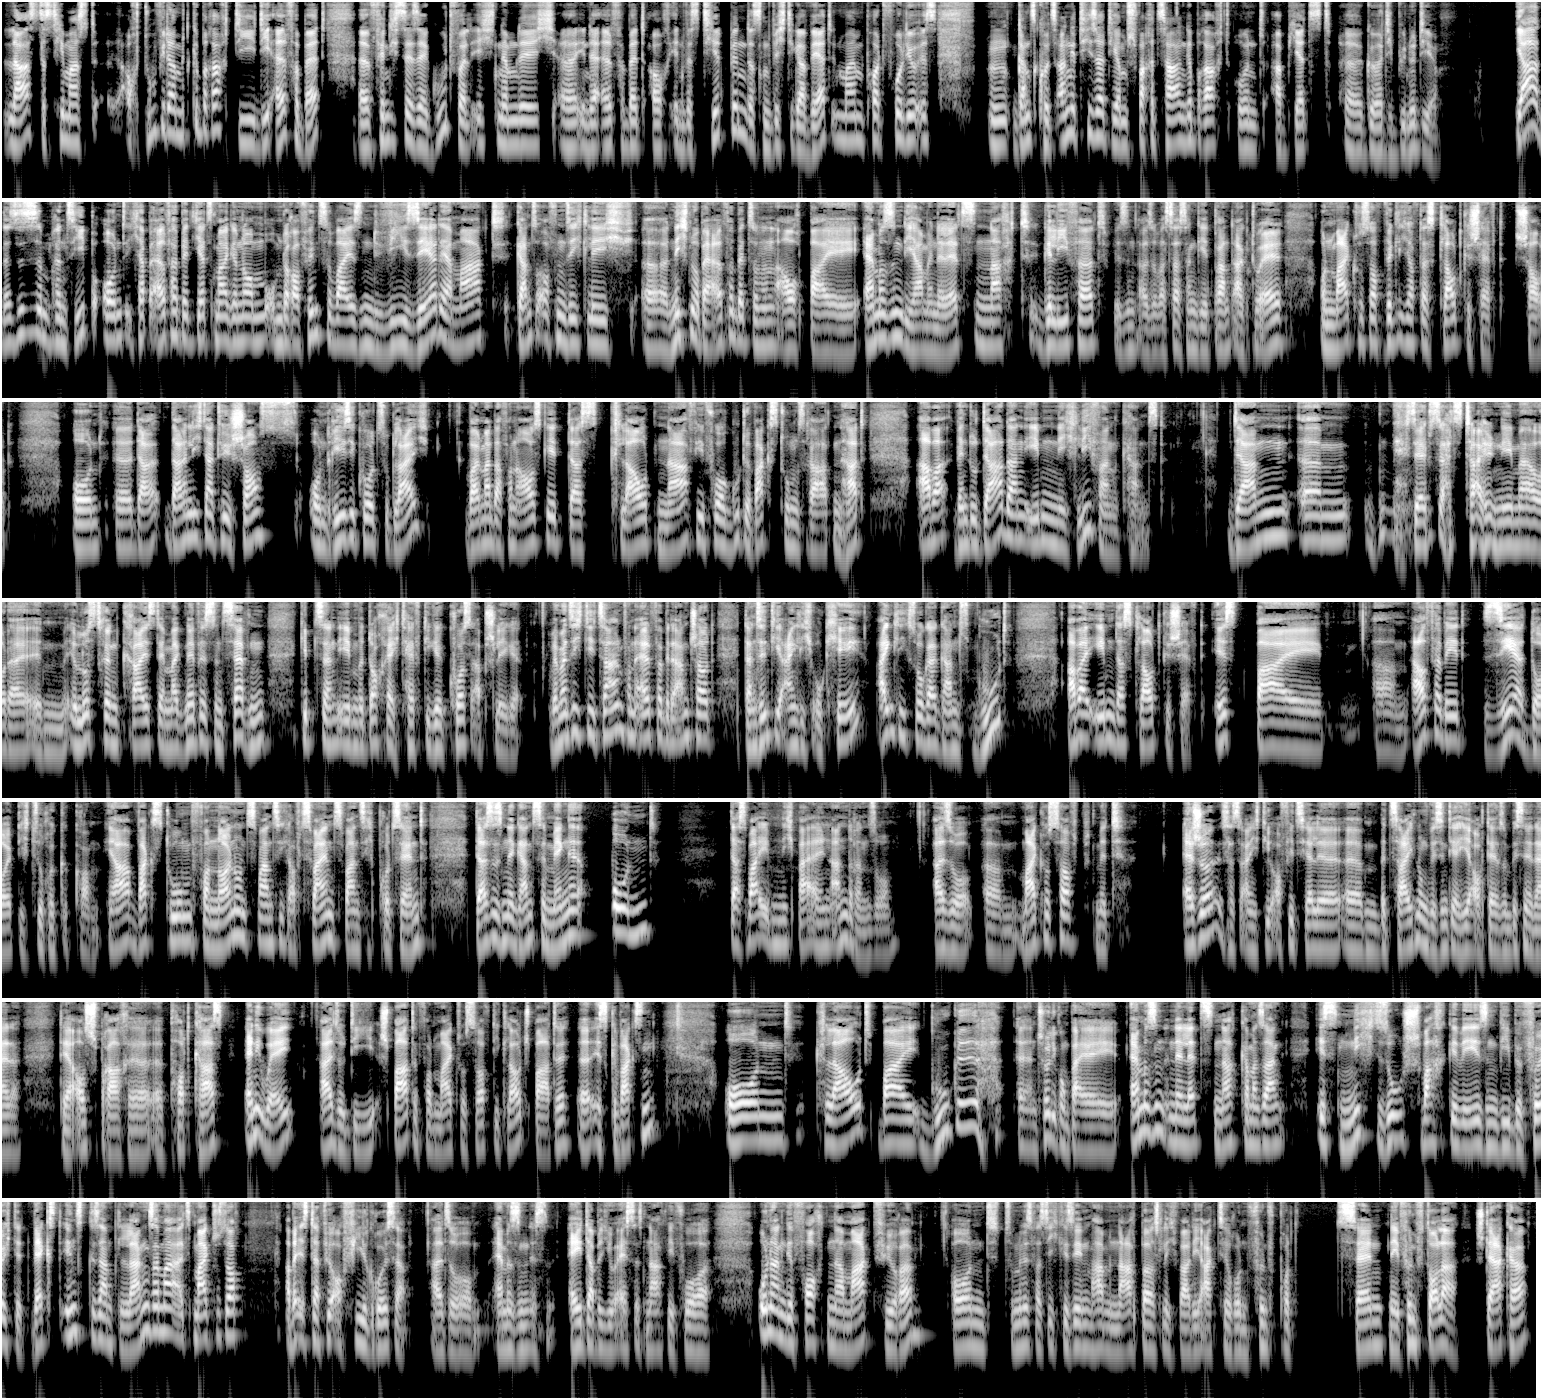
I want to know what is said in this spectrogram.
Lars, das Thema hast auch du wieder mitgebracht, die, die Alphabet. Äh, Finde ich sehr, sehr gut, weil ich nämlich äh, in der Alphabet auch investiert bin. Das ein wichtiger Wert in meinem Portfolio ist. Mhm, ganz kurz angeteasert, die haben schwache Zahlen gebracht und ab jetzt äh, gehört die Bühne dir. Ja, das ist es im Prinzip. Und ich habe Alphabet jetzt mal genommen, um darauf hinzuweisen, wie sehr der Markt ganz offensichtlich äh, nicht nur bei Alphabet, sondern auch bei Amazon, die haben in der letzten Nacht geliefert. Wir sind also, was das angeht, brandaktuell. Und Microsoft wirklich auf das Cloud-Geschäft schaut. Und äh, da, darin liegt natürlich Chance und Risiko zugleich weil man davon ausgeht, dass Cloud nach wie vor gute Wachstumsraten hat. Aber wenn du da dann eben nicht liefern kannst, dann ähm, selbst als Teilnehmer oder im illustren Kreis der Magnificent Seven gibt es dann eben doch recht heftige Kursabschläge. Wenn man sich die Zahlen von Alphabet anschaut, dann sind die eigentlich okay, eigentlich sogar ganz gut, aber eben das Cloud-Geschäft ist bei ähm, Alphabet sehr deutlich zurückgekommen. Ja, Wachstum von 29 auf 22 Prozent, das ist eine ganze Menge und das war eben nicht bei allen anderen so. Also ähm, Microsoft mit Azure ist das eigentlich die offizielle ähm, Bezeichnung. Wir sind ja hier auch der so ein bisschen der, der Aussprache-Podcast. Äh, anyway, also die Sparte von Microsoft, die Cloud-Sparte, äh, ist gewachsen. Und Cloud bei Google, äh, Entschuldigung, bei Amazon in der letzten Nacht kann man sagen, ist nicht so schwach gewesen wie befürchtet. Wächst insgesamt langsamer als Microsoft, aber ist dafür auch viel größer. Also Amazon ist, AWS ist nach wie vor unangefochtener Marktführer. Und zumindest was ich gesehen habe, nachbörslich war die Aktie rund 5 Prozent, nee, 5 Dollar stärker.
